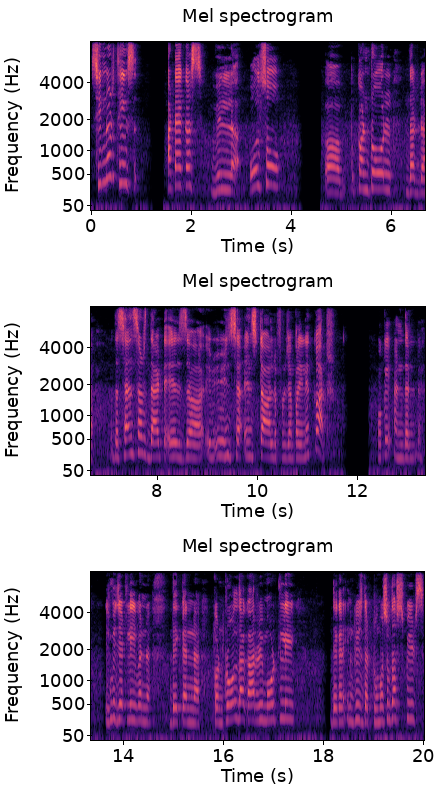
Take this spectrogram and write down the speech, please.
Similar things attackers will also uh, control the the sensors that is uh, ins installed for example in a car okay? And then immediately even they can control the car remotely they can increase the too much of the speeds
